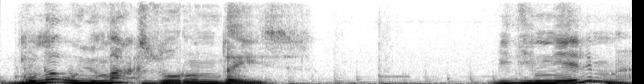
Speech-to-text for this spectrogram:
buna uymak zorundayız. Bir dinleyelim mi?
